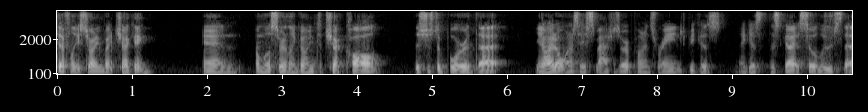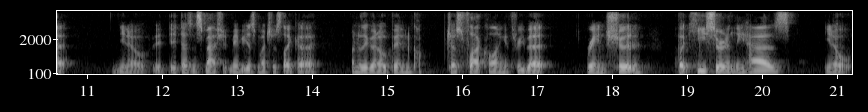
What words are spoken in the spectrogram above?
Definitely starting by checking and almost certainly going to check call. It's just a board that, you know, I don't want to say smashes our opponent's range because I guess this guy is so loose that, you know, it, it doesn't smash it maybe as much as like a under the gun open just flat calling a three bet range should, but he certainly has, you know,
